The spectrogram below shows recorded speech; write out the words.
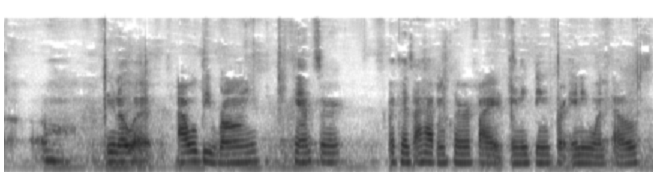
Uh, you know what? I will be wrong, Cancer because I haven't clarified anything for anyone else.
